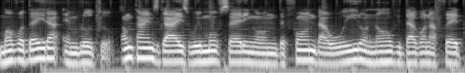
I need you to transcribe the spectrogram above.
mobile data and bluetooth. Sometimes guys we move setting on the phone that we don't know if that gonna affect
